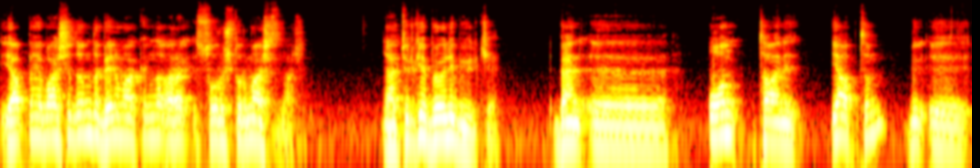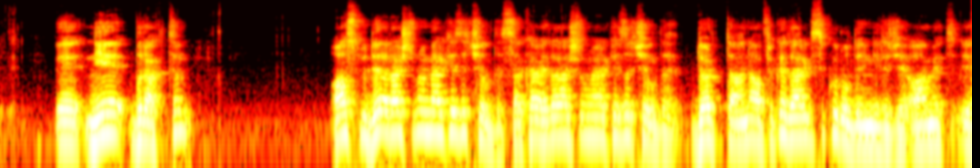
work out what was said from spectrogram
yapmaya başladığımda benim hakkımda ara- soruşturma açtılar. Yani Türkiye böyle bir ülke. Ben e, 10 tane yaptım Bir, e, ve niye bıraktım? ASBÜ'de araştırma merkezi açıldı. Sakarya'da araştırma merkezi açıldı. Dört tane Afrika dergisi kuruldu İngilizce. Ahmet e,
